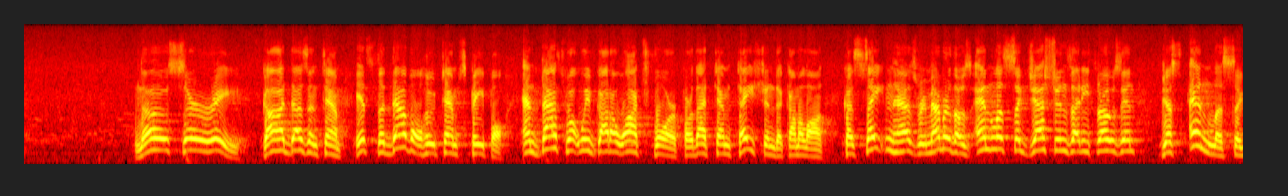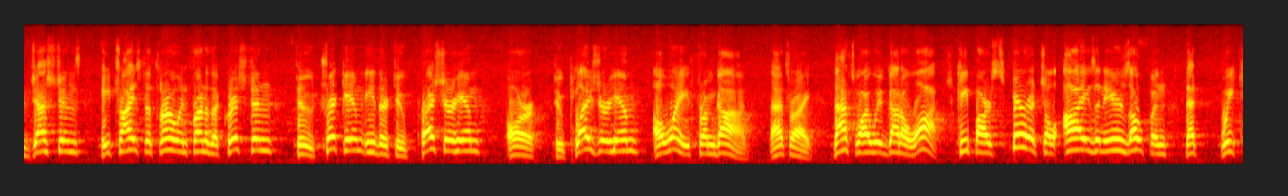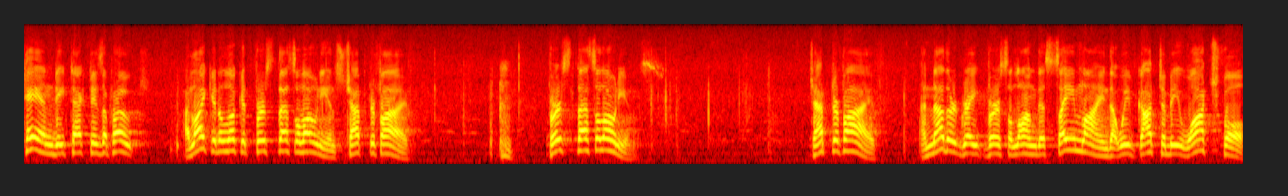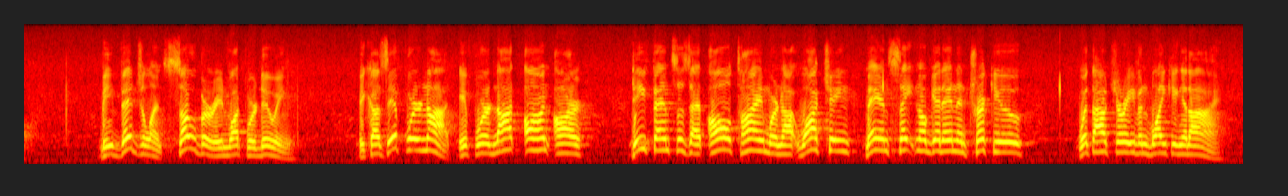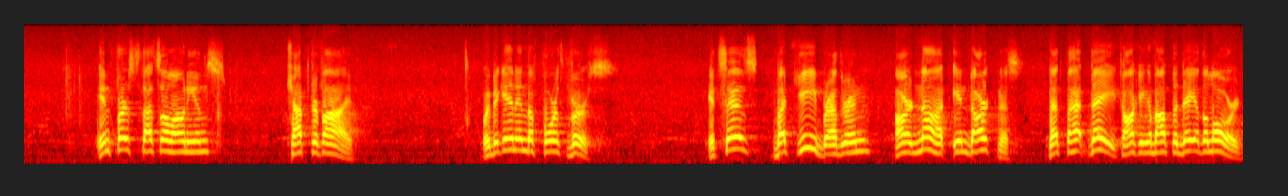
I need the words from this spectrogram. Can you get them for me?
No, sirree. God doesn't tempt. It's the devil who tempts people. And that's what we've got to watch for, for that temptation to come along. Because Satan has, remember those endless suggestions that he throws in? Just endless suggestions he tries to throw in front of the Christian to trick him, either to pressure him or to pleasure him away from God. That's right. That's why we've got to watch. Keep our spiritual eyes and ears open that we can detect his approach. I'd like you to look at 1 Thessalonians chapter 5. 1 Thessalonians chapter 5. Another great verse along this same line that we've got to be watchful, be vigilant, sober in what we're doing. Because if we're not, if we're not on our defenses at all time, we're not watching, man, Satan will get in and trick you without your even blinking an eye. In 1 Thessalonians chapter 5, we begin in the fourth verse. It says, But ye, brethren, are not in darkness, that that day, talking about the day of the Lord,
